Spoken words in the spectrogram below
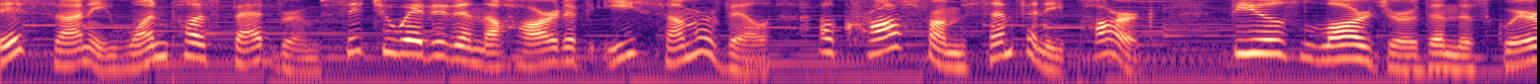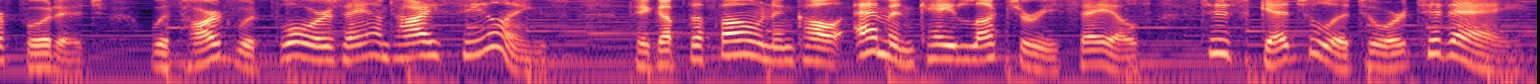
This sunny one plus bedroom, situated in the heart of East Somerville, across from Symphony Park, feels larger than the square footage with hardwood floors and high ceilings. Pick up the phone and call M&K Luxury Sales to schedule a tour today.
